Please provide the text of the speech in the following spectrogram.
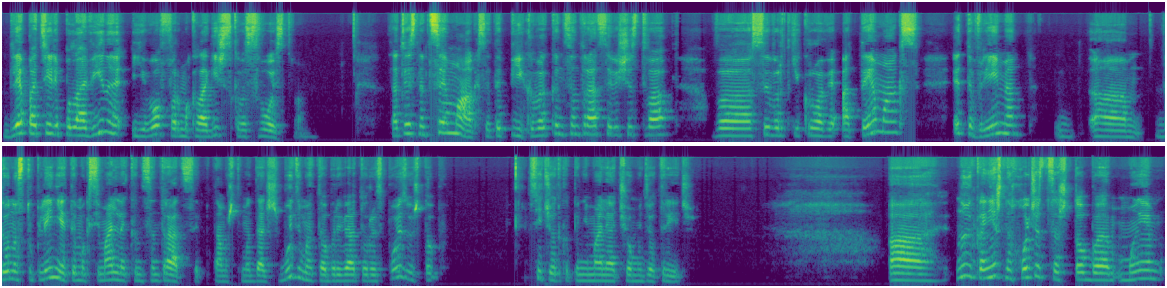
для потери половины его фармакологического свойства. Соответственно, Cmax – это пиковая концентрация вещества в сыворотке крови, а Tmax – это время э, до наступления этой максимальной концентрации, потому что мы дальше будем эту аббревиатуру использовать, чтобы все четко понимали, о чем идет речь. А, ну и, конечно, хочется, чтобы мы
